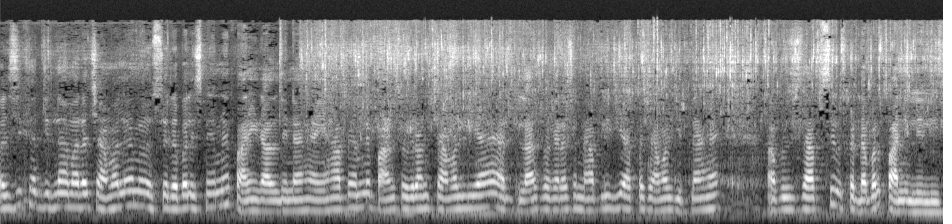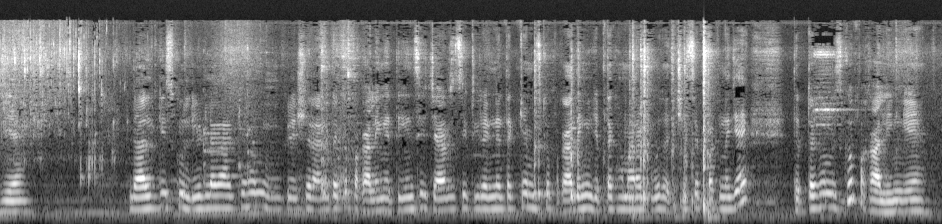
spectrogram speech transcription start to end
और इसी के साथ जितना हमारा चावल है, हमें उससे डबल इसमें हमें पानी डाल देना है। यहाँ पे हमने 500 ग्राम चावल लिया है। गिलास वगैरह से नाप लीजिए, आपका चावल जितना है, आप उस हिसाब से उसका डबल पानी ले लीजिए। डाल के इसको लीड लगा के हम प्रेशर आने तक पका लेंगे। तीन से चार सीटी लगने तक के हम इसको पका देंगे, जब तक हमारा गोश्त अच्छे से पक न जाए, तब तक हम इसको पका लेंगे।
